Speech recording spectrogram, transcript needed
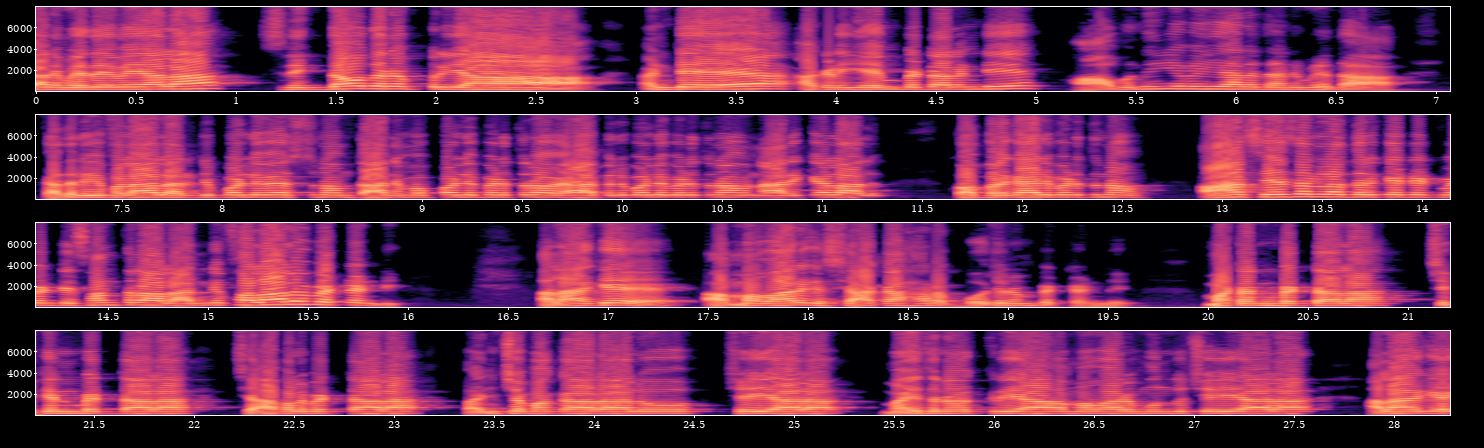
దాని మీద ఏమేయాలా? స్నిగ్ధౌదన ప్రియా. అంటే అక్కడ ఏం పెట్టాలండి? ఆవు నెయ్యి వేయాలి దాని మీద. కదలి ఫలాలు అరటిపళ్ళు వేస్తున్నాం దానిమ్మ పళ్ళు పెడుతున్నాం యాపిల్ పళ్ళు పెడుతున్నాం నారికేళాలు కొబ్బరికాయలు పెడుతున్నాం. ఆ సీజన్లో దొరికేటటువంటి సంతరాలు అన్ని ఫలాలు పెట్టండి. అలాగే అమ్మవారికి శాకాహార భోజనం పెట్టండి. మటన్ పెట్టాలా? చికెన్ పెట్టాలా? చేపలు పెట్టాలా? పంచమకారాలు చేయాలా? మైథున క్రియ అమ్మవారి ముందు చేయాలా? అలాగే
